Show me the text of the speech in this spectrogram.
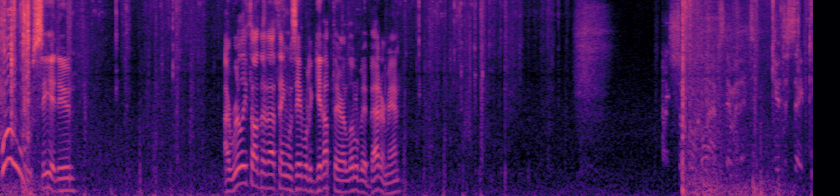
Woo! See it, dude. I really thought that that thing was able to get up there a little bit better, man. Circle collapse imminent. Get to safety.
